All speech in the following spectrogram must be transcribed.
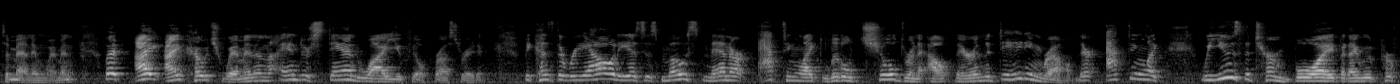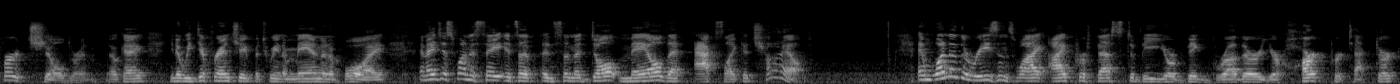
to men and women. But I, I coach women and I understand why you feel frustrated. Because the reality is, is most men are acting like little children out there in the dating realm. They're acting like, we use the term boy, but I would prefer children, okay? You know, we differentiate between a man and a boy. And I just want to say it's, a, it's an adult male that acts like a child. And one of the reasons why I profess to be your big brother, your heart protector,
